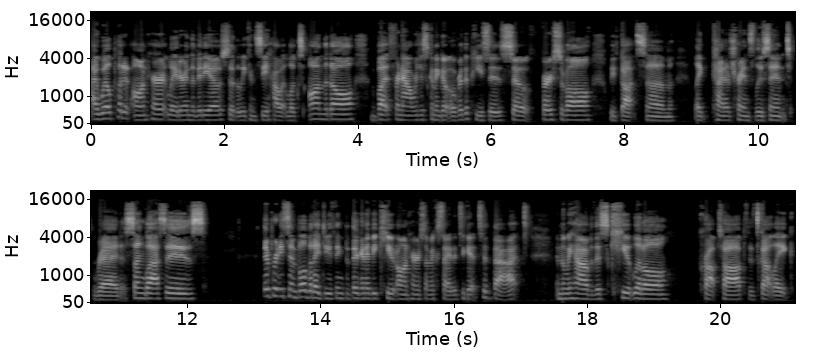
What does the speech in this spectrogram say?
I will put it on her later in the video so that we can see how it looks on the doll. But for now, we're just gonna go over the pieces. So first of all, we've got some like kind of translucent red sunglasses. They're pretty simple, but I do think that they're gonna be cute on her, so I'm excited to get to that. And then we have this cute little crop top that's got like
